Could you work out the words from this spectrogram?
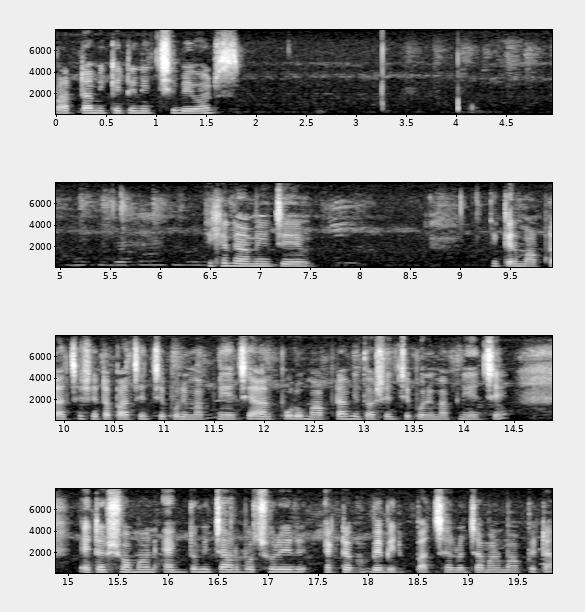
পাটটা আমি কেটে নিচ্ছি ভিওয়ার্স এখানে আমি যে নেকের মাপটা আছে, সেটা পাঁচ ইঞ্চি পরিমাপ নিয়েছি আর পুরো মাপটা আমি দশ ইঞ্চি পরিমাপ নিয়েছি। এটা সমান একদমই চার বছরের একটা বেবির বাচ্চার জামার মাপ এটা।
